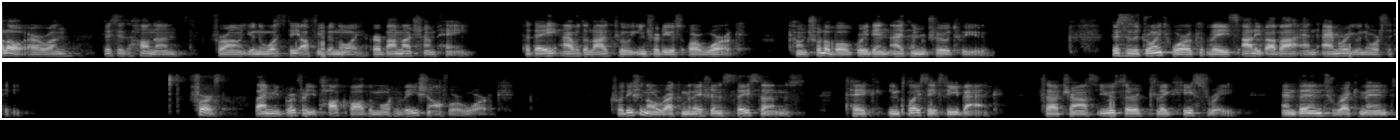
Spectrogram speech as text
Hello, everyone. This is Hao Nan from University of Illinois, Urbana-Champaign. Today, I would like to introduce our work, Controllable Gradient Item Retrieval to you. This is a joint work with Alibaba and Emory University. First, let me briefly talk about the motivation of our work. Traditional recommendation systems take implicit feedback, such as user click history, and then to recommend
